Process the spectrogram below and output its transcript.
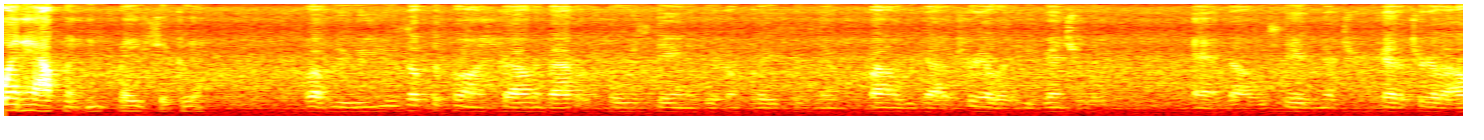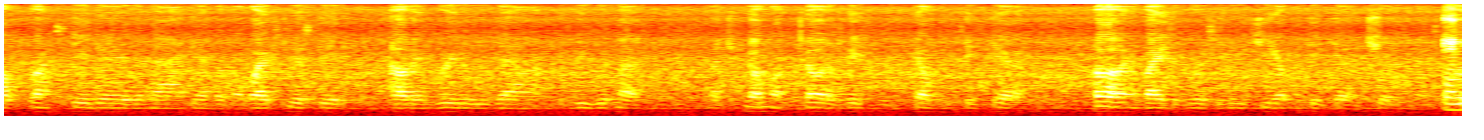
what happened, basically? Probably we used up the funds traveling back and forth, staying in different places, and finally we got a trailer eventually. And uh, we stayed in that, tra- had a trailer out front, stayed there every now and but my wife still stayed out in Greeley, Louisiana, to be with my, my, no, my daughter basically helped me take care of her and vice versa, she helped me take care of the children. And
